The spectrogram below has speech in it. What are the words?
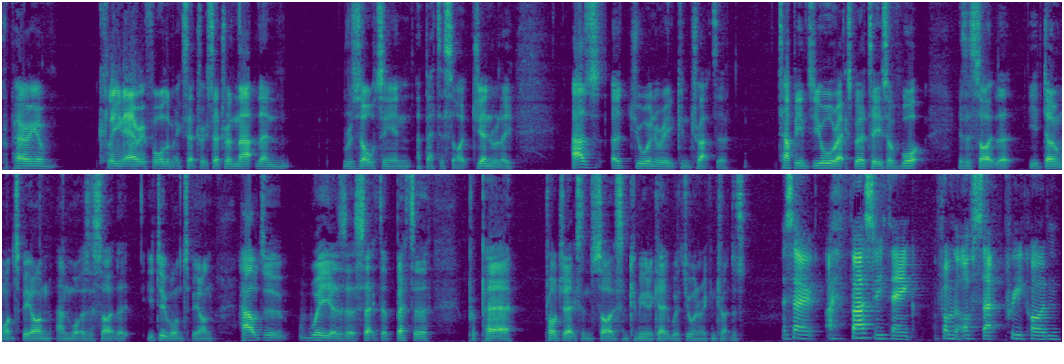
preparing a clean area for them, etc., etc., and that then resulting in a better site generally. As a joinery contractor, tapping into your expertise of what is a site that you don't want to be on and what is a site that you do want to be on, how do we as a sector better prepare projects and sites and communicate with joinery contractors? So, I firstly think from the offset pre-con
